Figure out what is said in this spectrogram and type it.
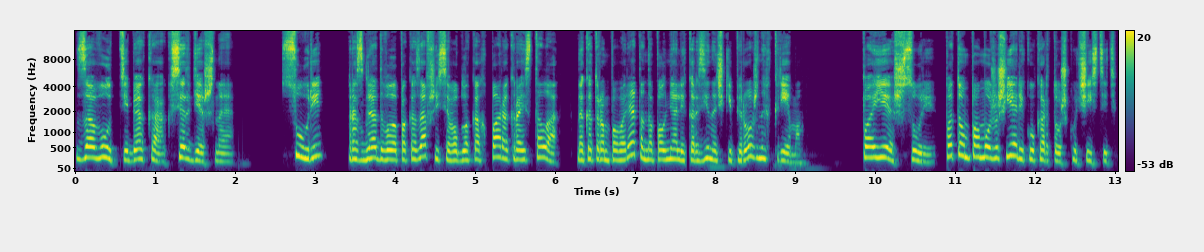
«Зовут тебя как, сердешная?» «Сури», разглядывала показавшийся в облаках пара край стола, на котором поварята наполняли корзиночки пирожных кремом. «Поешь, Сури, потом поможешь Ярику картошку чистить».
